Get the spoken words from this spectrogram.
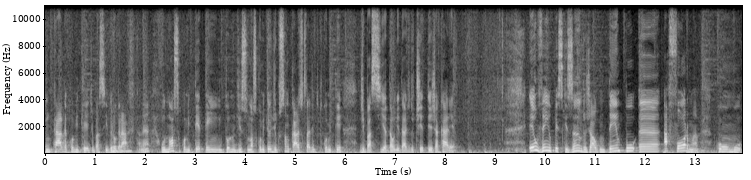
em cada comitê de bacia hidrográfica. Uhum. Né? O nosso comitê tem em torno disso, o nosso comitê, eu digo São Carlos, que está dentro do comitê de bacia da unidade do Tietê Jacaré. Eu venho pesquisando já há algum tempo é, a forma como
